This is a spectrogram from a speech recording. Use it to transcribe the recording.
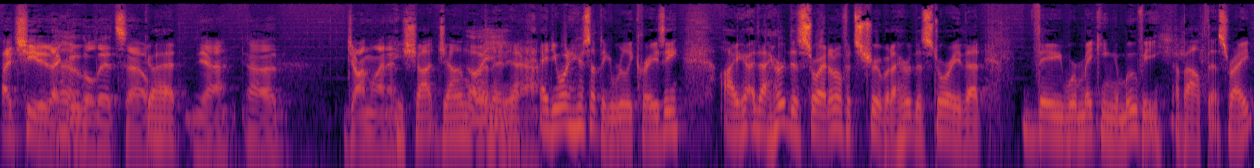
I cheated. I Googled it. So Go ahead. Yeah. Uh, John Lennon. He shot John Oh, Lennon. Yeah. yeah. And you want to hear something really crazy? I, I heard this story. I don't know if it's true, but I heard this story that they were making a movie about this, right?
